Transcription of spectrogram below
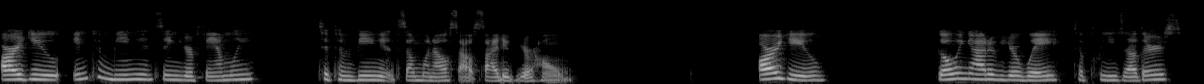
Are you inconveniencing your family to convenience someone else outside of your home? Are you going out of your way to please others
